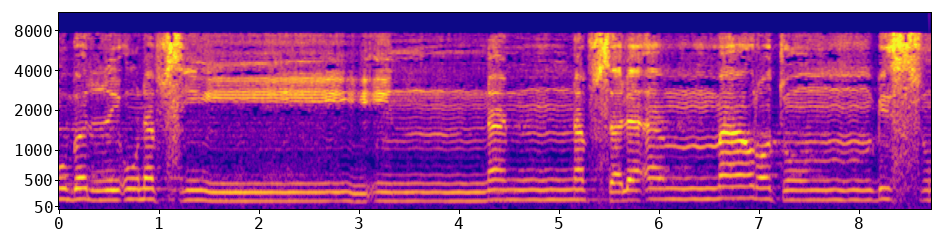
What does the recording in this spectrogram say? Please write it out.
أبرئ نفسي إن النفس لأمارة بالسوء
